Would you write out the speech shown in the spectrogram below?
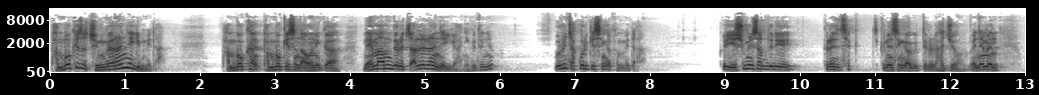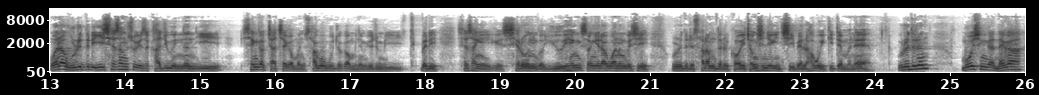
반복해서 증가하는 얘기입니다. 반복한, 반복해서 나오니까 내 마음대로 자르라는 얘기가 아니거든요. 우리는 자꾸 이렇게 생각합니다. 예수 믿는 사람들이 그런, 그런 생각들을 하죠. 왜냐면 워낙 우리들이 이 세상 속에서 가지고 있는 이 생각 자체가 뭐냐, 사고 구조가 뭐냐면 요즘 이 특별히 세상에 새로운 거, 유행성이라고 하는 것이 우리들의 사람들을 거의 정신적인 지배를 하고 있기 때문에 우리들은 무엇인가 내가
